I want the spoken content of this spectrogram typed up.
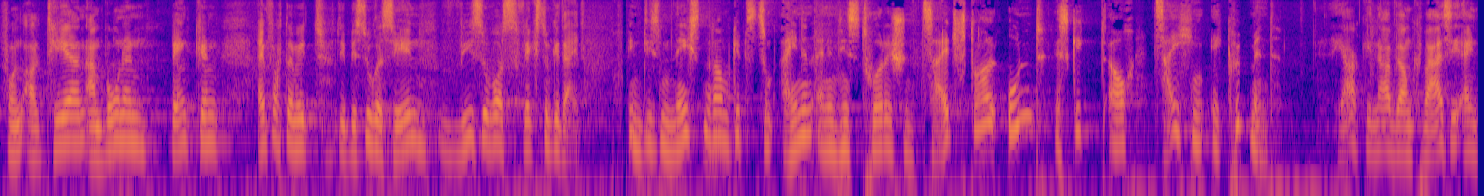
von Altären, Ambonen, Bänken, einfach damit die Besucher sehen, wie sowas wächst und gedeiht. In diesem nächsten Raum gibt es zum einen einen historischen Zeitstrahl und es gibt auch Zeichenequipment. Ja, genau. Wir haben quasi ein,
